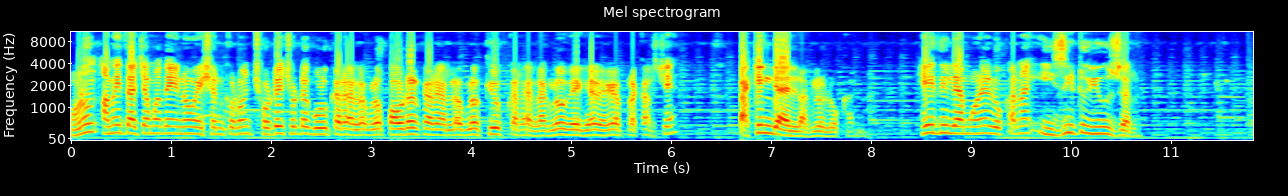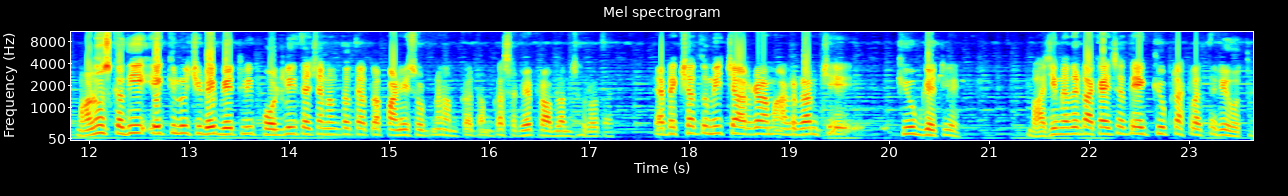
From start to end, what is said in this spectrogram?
म्हणून आम्ही त्याच्यामध्ये इनोव्हेशन करून छोटे छोटे गुळ करायला लागलो पावडर करायला लागलो क्यूब करायला लागलो वेगळ्या वेगळ्या प्रकारचे पॅकिंग द्यायला लागलो लोकांना. हे दिल्यामुळे लोकांना इझी टू यूज झालं. माणूस कधी एक किलोची डेप घेतली फोडली त्याच्यानंतर त्यातलं पाणी सुटणं अमका तमका सगळे प्रॉब्लेम सुरू होतात. त्यापेक्षा तुम्ही चार ग्राम आठ ग्रामचे क्यूब घेतले. भाजीमध्ये टाकायचं ते एक क्यूब टाकला तरी होतं.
